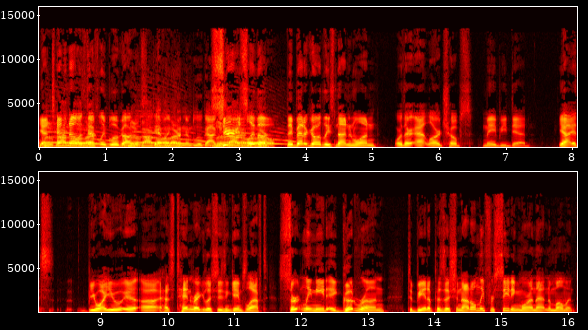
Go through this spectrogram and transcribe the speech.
Yeah, alert. 10 and 0 is definitely blue goggles. goggle Definitely alert. putting them blue goggles. Blue Seriously, goggle though, alert. they better go at least 9 and 1 or their at large hopes may be dead. Yeah, it's BYU uh, has 10 regular season games left. Certainly need a good run to be in a position not only for seeding, more on that in a moment,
